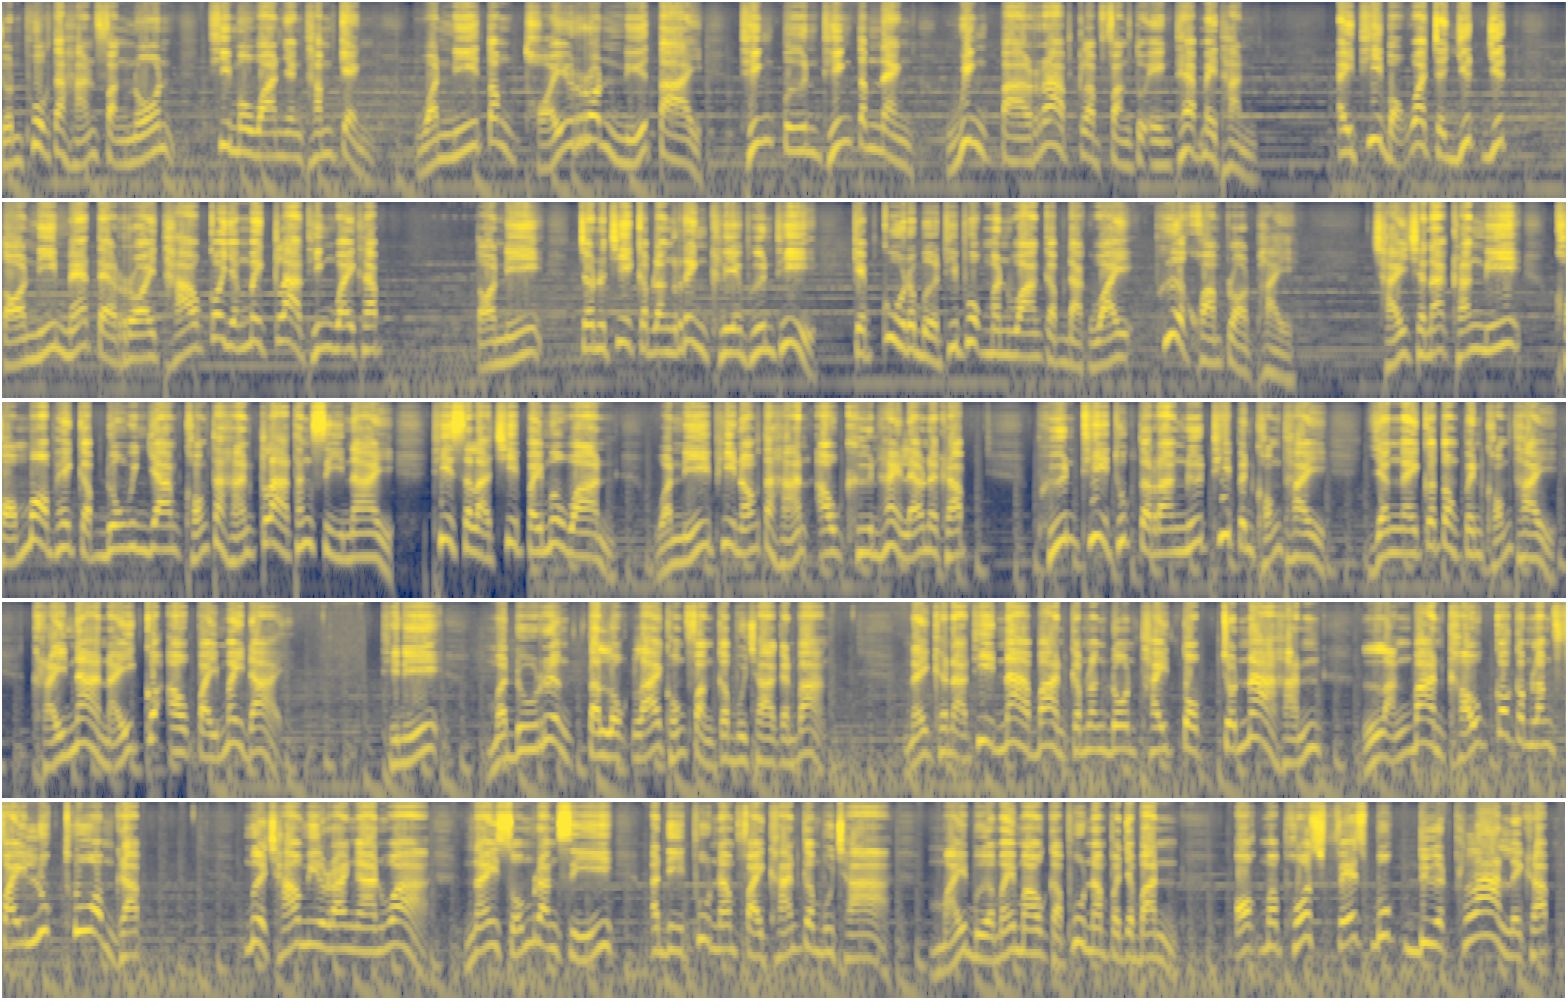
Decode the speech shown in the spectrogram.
จนพวกทหารฝั่งโน้นที่เมื่อวานยังทำเก่ง วันนี้ต้องถอยร่นหนีตาย ทิ้งปืนทิ้งตำแหน่ง วิ่งป่าราบกลับฝั่งตัวเองแทบไม่ทัน ไอ้ที่บอกว่าจะยึดยึด ตอนนี้แม้แต่รอยเท้าก็ยังไม่กล้าทิ้งไว้ครับ ตอนนี้เจ้าหน้าที่กำลังเร่งเคลียร์พื้นที่ เก็บกู้ระเบิดที่พวกมันวางกับดักไว้เพื่อความปลอดภัย ใชัยชนะครั้งนี้ขอมอบให้กับดวงวิญญาณของทหารกล้าทั้ง 4 นาย ที่สละชีพไปเมื่อวาน วันนี้พี่น้องทหารเอาคืนให้แล้วนะครับ พื้นที่ทุกตารางนิ้วที่เป็นของไทย ยังไงก็ต้องเป็นของไทย ใครหน้าไหนก็เอาไปไม่ได้ ทีนี้มาดูเรื่องตลกร้ายของฝั่งกัมพูชากันบ้าง ในขณะที่หน้าบ้านกำลังโดนไทยตบจนหน้าหัน หลังบ้านเขาก็กำลังไฟลุกท่วมครับ เมื่อเช้ามีรายงานว่านายสมรังสี อดีตผู้นำฝ่ายค้านกัมพูชา ไม่เบื่อไม่เมากับผู้นำปัจจุบัน ออกมาโพสต์เฟซบุ๊กเดือดพล่านเลยครับ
